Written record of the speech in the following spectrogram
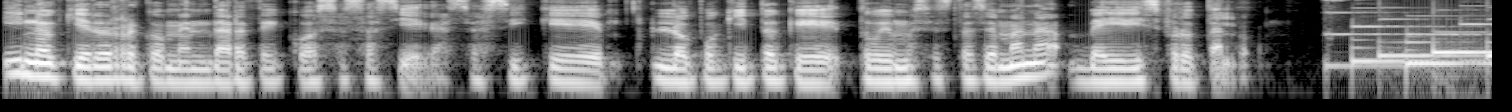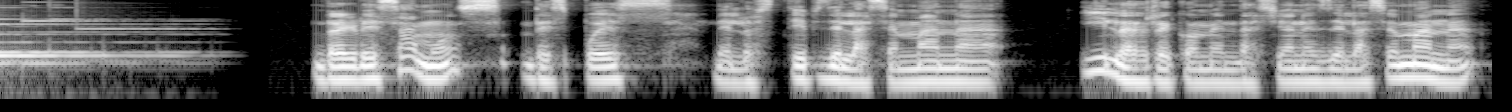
y no quiero recomendarte cosas a ciegas. Así que lo poquito que tuvimos esta semana, ve y disfrútalo. Regresamos después de los tips de la semana y las recomendaciones de la semana.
